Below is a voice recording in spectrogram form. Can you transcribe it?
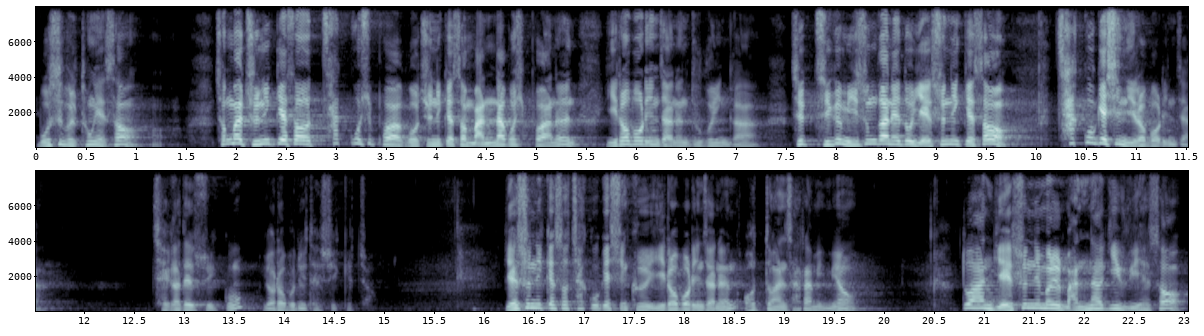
모습을 통해서 정말 주님께서 찾고 싶어 하고 주님께서 만나고 싶어 하는 잃어버린 자는 누구인가? 즉, 지금 이 순간에도 예수님께서 찾고 계신 잃어버린 자. 제가 될 수 있고 여러분이 될 수 있겠죠. 예수님께서 찾고 계신 그 잃어버린 자는 어떠한 사람이며 또한 예수님을 만나기 위해서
